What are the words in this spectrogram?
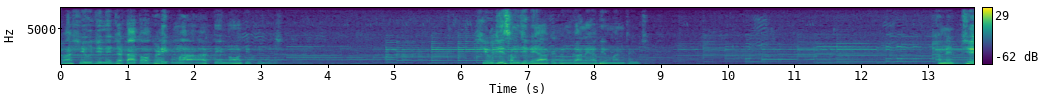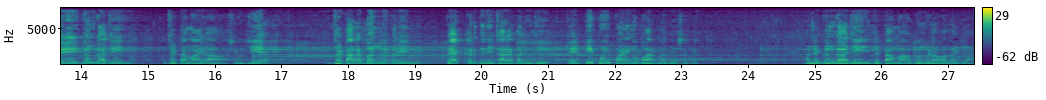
તો આ શિવજીની જટા તો ઘડીકમાં હતી નહોતી થઈ જશે. શિવજી સમજી ગયા કે ગંગાને અભિમાન થયું છે. અને જેવી ગંગાજી જટામાં આવ્યા, શિવજીએ જટાને બંધ કરી પેક કરી દીધી ચારે બાજુથી, ક્યાંય ટીપું પાણીનું બહાર ના જઈ શકે. અને ગંગાજી જટામાં ગુંગળાવા લાગ્યા.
